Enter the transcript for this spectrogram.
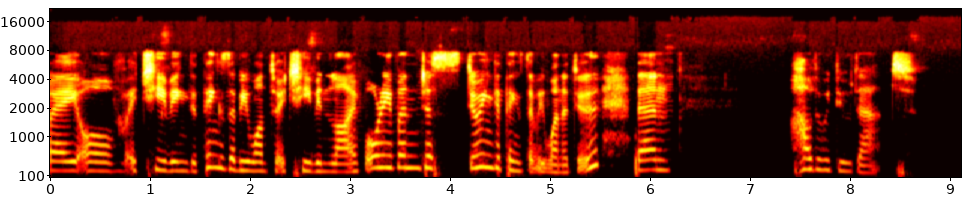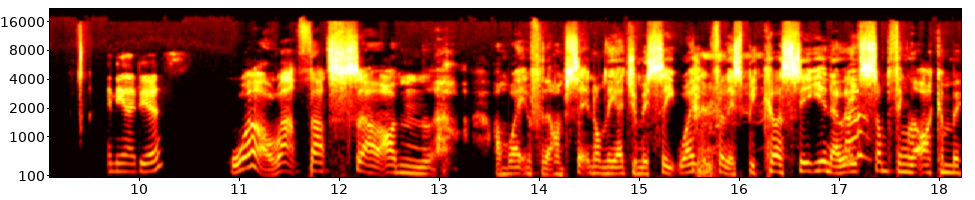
way of achieving the things that we want to achieve in life or even just doing the things that we want to do, then how do we do that? Any ideas? Well, that, that's uh, I'm I'm waiting for that. I'm sitting on the edge of my seat waiting for this because you know it's ah. something that I can be,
